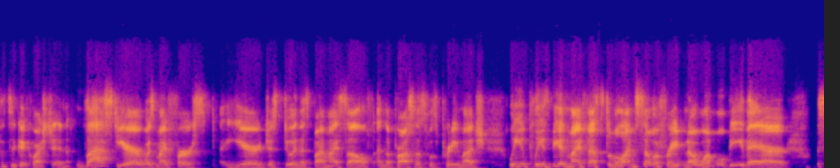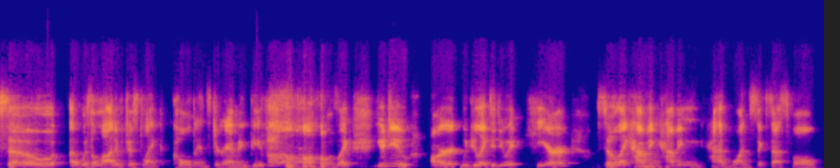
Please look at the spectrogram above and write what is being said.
That's a good question. Last year was my first year just doing this by myself, and the process was pretty much, "Will you please be in my festival? I'm so afraid no one will be there." So it was a lot of just like cold Instagramming people. like, "You do art? Would you like to do it here?" So like having having had one successful,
